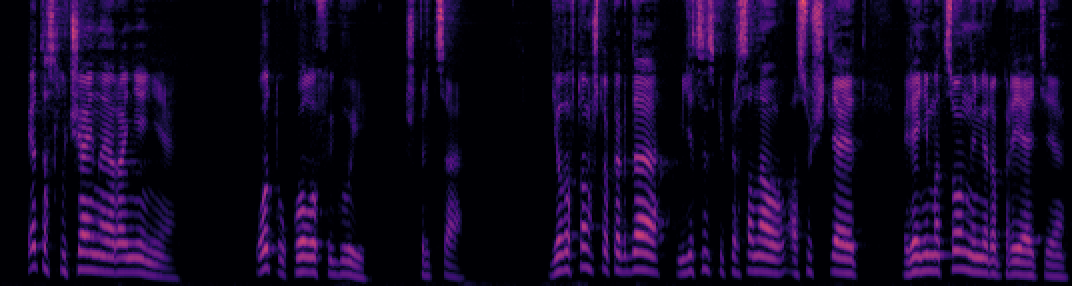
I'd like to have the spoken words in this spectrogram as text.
– это случайное ранение от уколов иглы, шприца. Дело в том, что когда медицинский персонал осуществляет реанимационные мероприятия,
